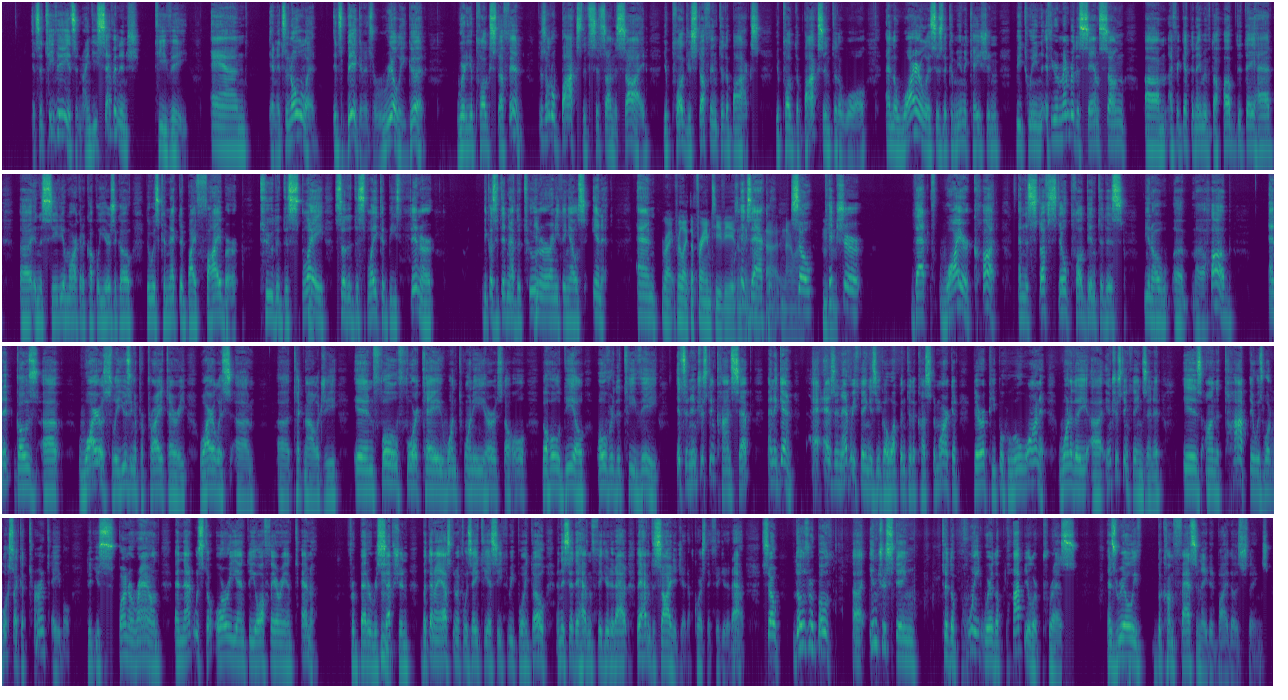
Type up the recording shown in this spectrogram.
it's a TV, it's a 97 inch TV, and and it's an OLED. It's big and it's really good. Where do you plug stuff in? There's a little box that sits on the side. You plug your stuff into the box you plug the box into the wall, and the wireless is the communication between. If you remember the Samsung, um, I forget the name of the hub that they had uh, in the Cedia market a couple years ago, that was connected by fiber to the display, yeah. so the display could be thinner because it didn't have the tuner or anything else in it. And right for like the frame TVs and exactly. Like so mm-hmm. picture that wire cut and the stuff still plugged into this, you know, uh, uh, hub, and it goes uh, wirelessly using a proprietary wireless um, uh, technology in full 4K, 120 hertz, the whole the whole deal over the TV. It's an interesting concept, and again, as in everything, as you go up into the custom market, there are people who will want it. One of the uh, interesting things in it is on the top there was what looks like a turntable that you spun around, and that was to orient the off-air antenna for better hmm. reception. Hmm. But then I asked them if it was ATSC 3.0, and they said they haven't figured it out. They haven't decided yet. Of course, they figured it out. So those were both uh, interesting to the point where the popular press has really become fascinated by those things.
